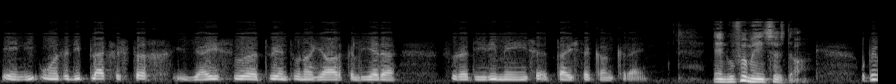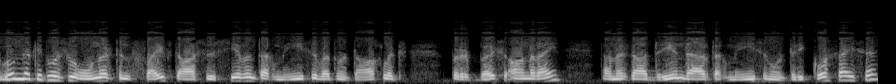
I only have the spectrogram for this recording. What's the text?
en die, ons het die plek gestig juis so 22 jaar gelede sodat hierdie mense 'n tuiste kan kry. En hoeveel mense is daar? Op die oomblik het ons so 105, daar so 70 mense wat ons daagliks per bus aanry. Dan is daar 33 mense in ons drie koshuise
